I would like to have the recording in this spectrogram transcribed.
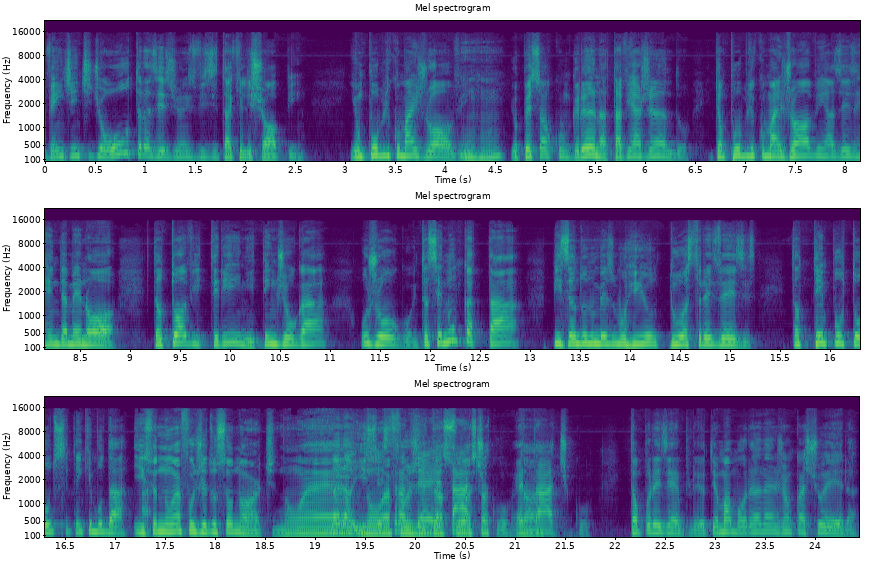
Vem gente de outras regiões visitar aquele shopping. E um público mais jovem. Uhum. E o pessoal com grana tá viajando. Então, público mais jovem, às vezes, renda menor. Então, tua vitrine tem que jogar o jogo. Então, você nunca tá pisando no mesmo rio duas, três vezes. Então, o tempo todo você tem que mudar. Isso não é fugir do seu norte, não é, Não, não, isso é, é estratégia, fugir da é sua tático, é tá. tático. Então, por exemplo, eu tenho uma morana em João Cachoeira.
